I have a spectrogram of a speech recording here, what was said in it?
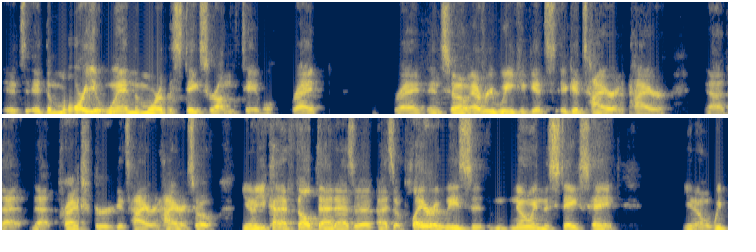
it's it, the more you win, the more the stakes are on the table, right? Right, and so every week it gets it gets higher and higher. Uh, that that pressure gets higher and higher, and so you know you kind of felt that as a as a player at least, knowing the stakes. Hey, you know we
